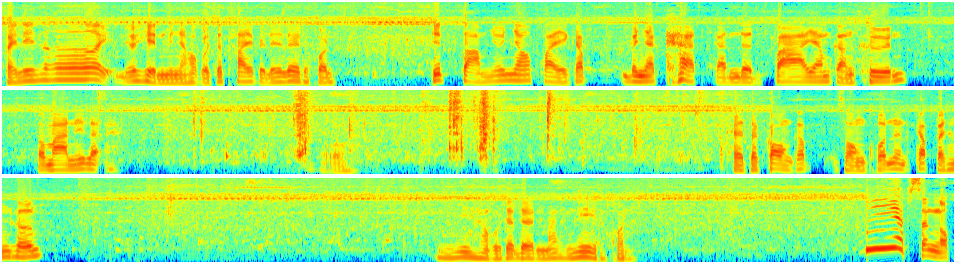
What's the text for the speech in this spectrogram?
ไปเรื่อยๆเดี๋ยวเห็นมันยังเขาก็จะไทยไปเรื่อยๆทุกคน ติดตามเงี้ยวๆไปครับ บรรยากาศการเดินป่ายามกลางคืน ประมาณนี้แหละโอ้ใครตะกล้องครับสองคนนั่นกลับไปทั้งเทิงนี่เขาก็จะเดินมาทางนี้ทุกคนเงียบสงบ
